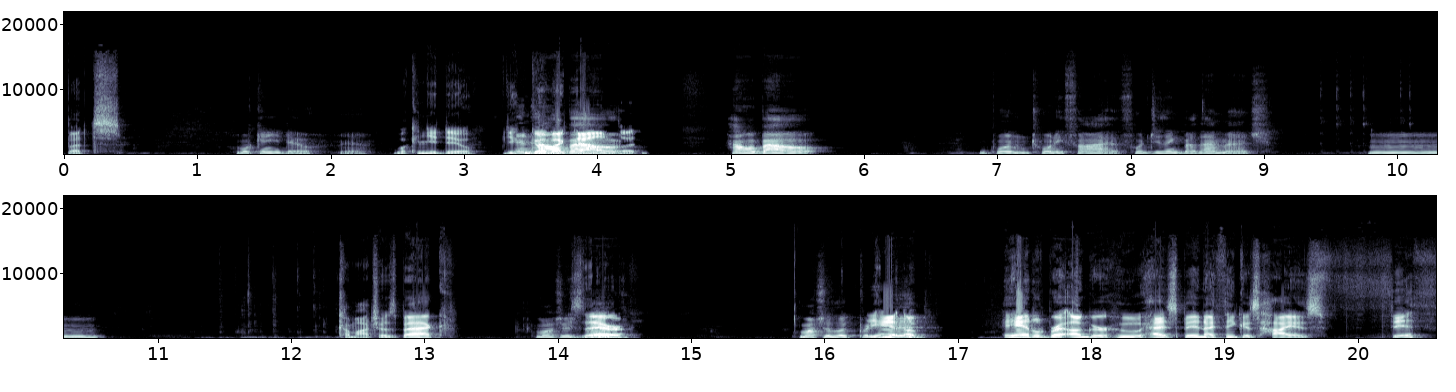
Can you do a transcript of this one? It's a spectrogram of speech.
But What can you do? Yeah. what can you do? You can go back down, about- but How about 125? What do you think about that match? Hmm. Camacho's back. Camacho's He's there. back. Camacho looked pretty He, good. uh, he handled Brett Unger, who has been, I think, as high as fifth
